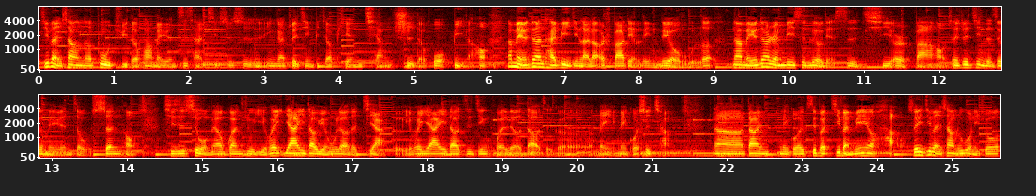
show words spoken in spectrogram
基本上呢，布局的话，美元资产其实是应该最近比较偏强势的货币了哈。那美元兑换台币已经来到二十八点零六五了，那美元兑人民币是六点四七二八哈。所以最近的这个美元走升哈，其实是我们要关注，也会压抑到原物料的价格，也会压抑到资金回流到这个美美国市场。那当然，美国的资本基本面又好，所以基本上如果你说，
